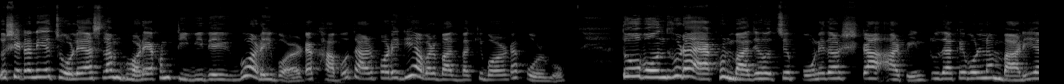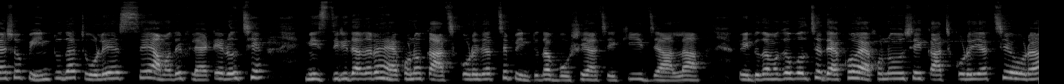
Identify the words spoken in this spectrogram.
তো সেটা নিয়ে চলে আসলাম ঘরে এখন টিভি দেখব আর এই বড়াটা খাব। তারপরে গিয়ে আবার বাদ বাকি বড়াটা করব। তো বন্ধুরা এখন বাজে হচ্ছে পৌনে ১০টা আর পিন্টুদাকে বললাম বাড়ি আসো। পিন্টুদা চলে এসছে আমাদের ফ্ল্যাটে রয়েছে। মিস্ত্রি দাদারা এখনও কাজ করে যাচ্ছে। পিন্টুদা বসে আছে। কি জ্বালা! পিন্টুদা আমাকে বলছে, "দেখো এখনও সেই কাজ করে যাচ্ছে ওরা।"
